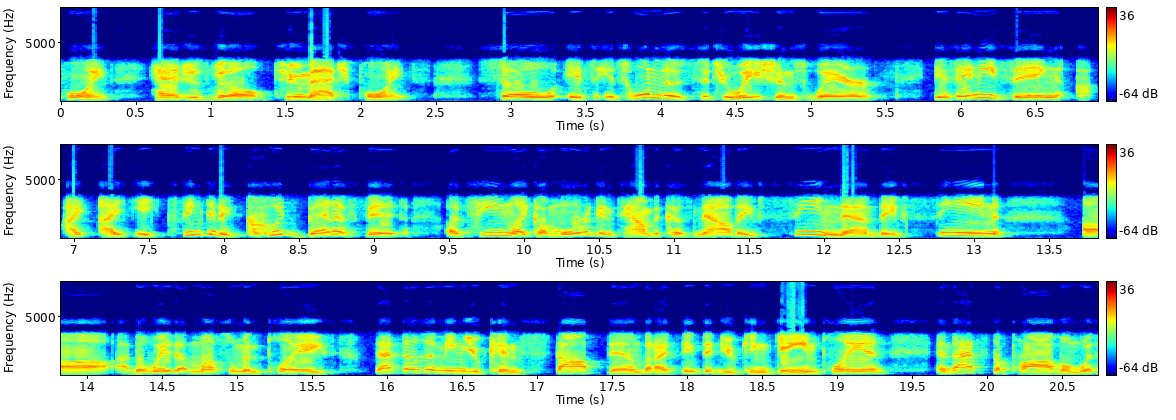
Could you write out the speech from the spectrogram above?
point. Hedgesville two match points. So it's it's one of those situations where if anything, I, I think that it could benefit a team like a Morgantown because now they've seen them. They've seen uh, the way that Musselman plays. That doesn't mean you can stop them, but I think that you can game plan. And that's the problem with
